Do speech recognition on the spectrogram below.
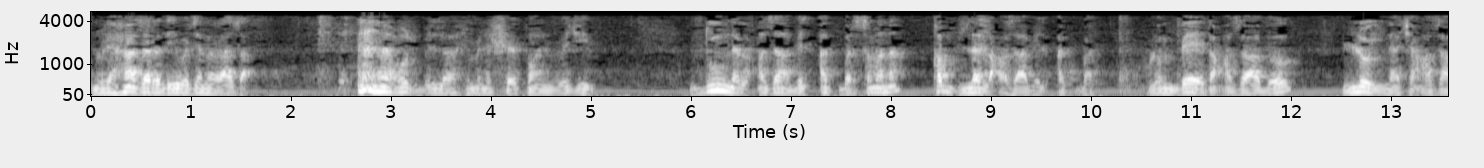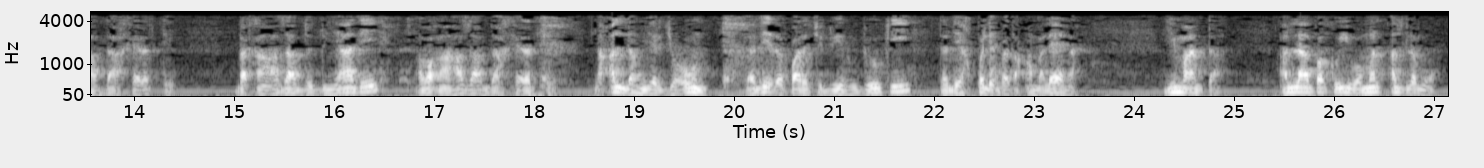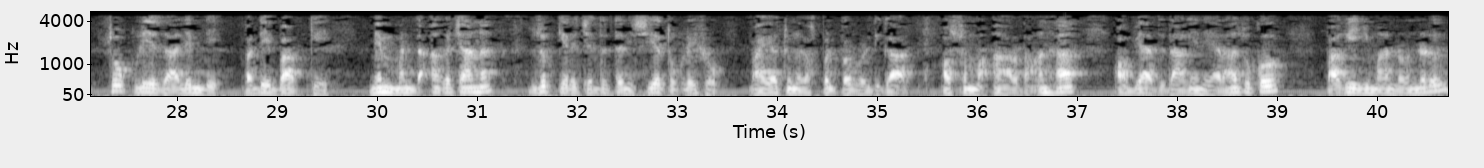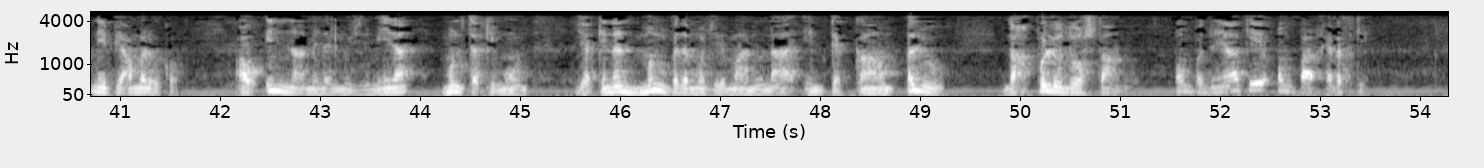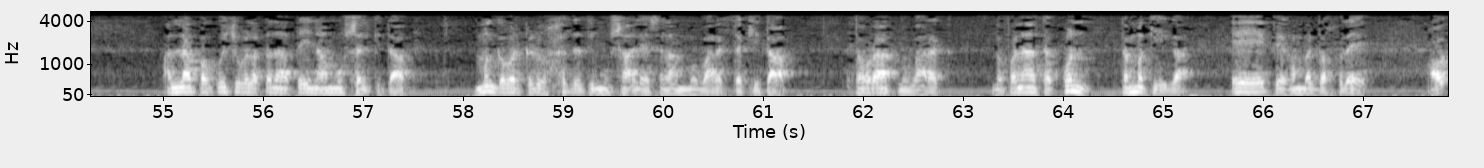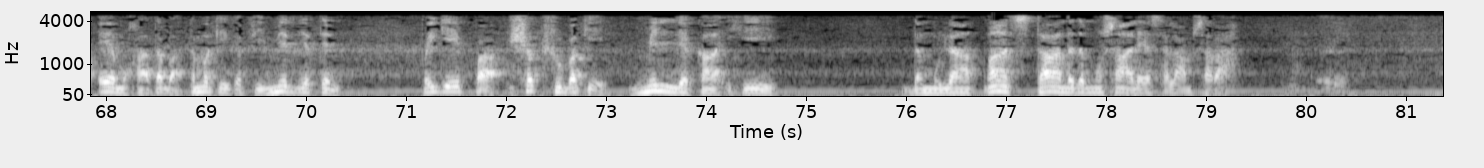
نو له هغه ردی و جن راځه اعوذ بالله من الشیطان الرجیم دون العذاب الاکبر سمنا قبل العذاب الاکبر لمبه د عذاب لوی نه چې عذاب د آخرت دی دغه عذاب د دنیا دی او هغه عذاب د آخرت دی لعلهم يرجعون د دې لپاره چې دوی رجوع کی د خپل بد عملانه ایمان ته الله په کوئی ومن ازلمو څوک لې ظالم دی په دې باب کې مم من د هغه چانه ذکر چې د تنسیت وکړې شو پایتون د خپل پروردگار او ثم اعرض عنها او بیا د داغې نه راز کو پاګې ایمان ورنړو نه په عمل کو او ان من المجرمین منتقمون یقینا موږ به د مجرمانو نه انتقام الو د خپل دوستانو هم په دنیا کې هم په آخرت کې الله په کوی چې ولقد اتینا موسی الكتاب من غور کړو حضرت موسی علی السلام مبارک ته کتاب تورات مبارک نو پنا تکن تمکیگا اے پیغمبر د خدای او اے مخاطبه تمکیگا فی مرجتن پیګه پا شک شوبه کې ملکاهی د ملاقات ستانه د موسی علی السلام سره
